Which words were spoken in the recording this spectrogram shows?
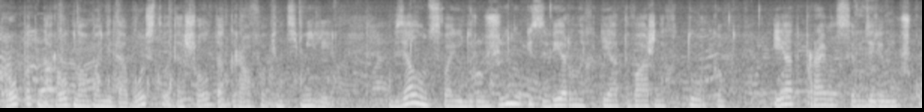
ропот народного недовольства дошел до графа Вентимилия. Взял он свою дружину из верных и отважных турков и отправился в деревушку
